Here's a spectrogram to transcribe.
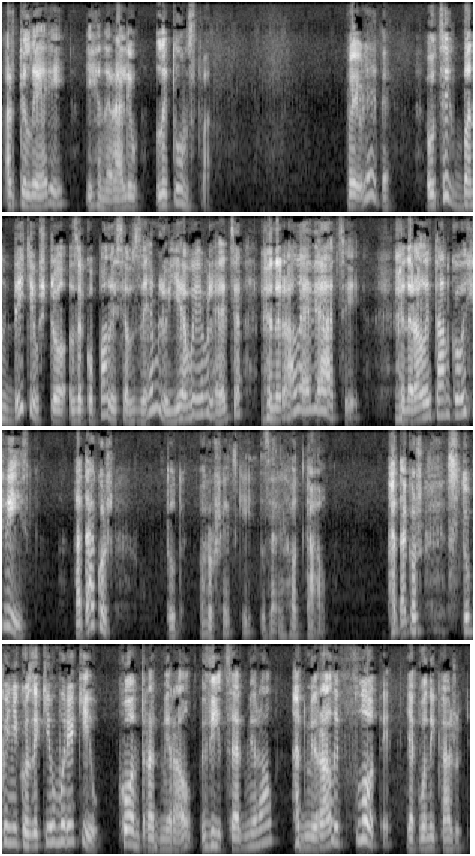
артилерії і генералів летунства. Виявляєте, у цих бандитів, що закопалися в землю, є, виявляється, генерали авіації, генерали танкових військ, а також тут Грушецький зареготав, а також ступені козаків-моряків, контрадмірал, віце-адмірал адмірали флоти, як вони кажуть.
